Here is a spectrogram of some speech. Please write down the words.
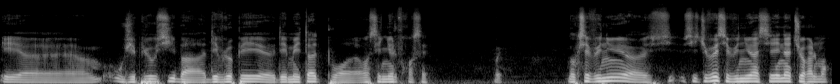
et euh, où j'ai pu aussi bah, développer euh, des méthodes pour euh, enseigner le français. Oui. Donc c'est venu, euh, si, si tu veux, c'est venu assez naturellement.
